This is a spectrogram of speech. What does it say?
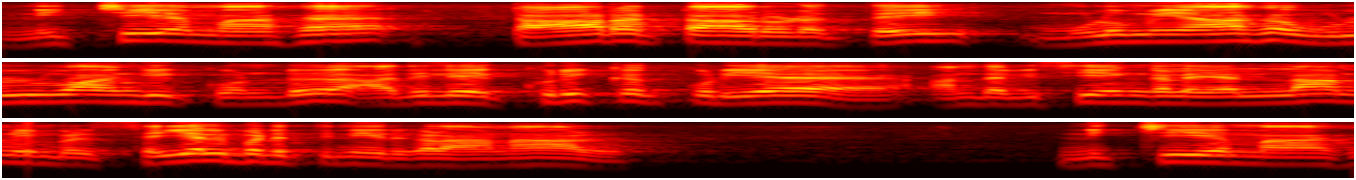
நிச்சயமாக டாரட்டாருடத்தை முழுமையாக உள்வாங்கி கொண்டு அதிலே குறிக்கக்கூடிய அந்த விஷயங்களை எல்லாம் நீங்கள் செயல்படுத்தினீர்களானால் நிச்சயமாக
